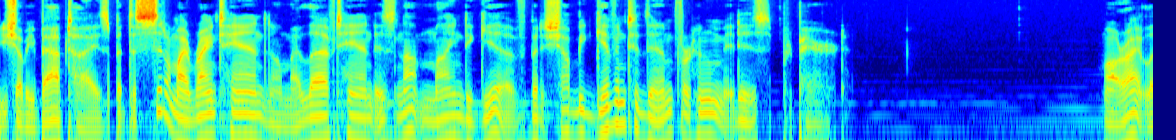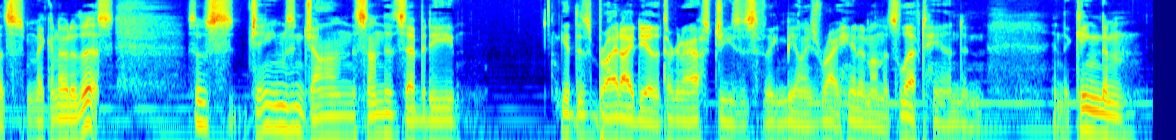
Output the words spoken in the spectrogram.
you shall be baptized, but to sit on my right hand and on my left hand is not mine to give, but it shall be given to them for whom it is prepared. All right, let's make a note of this. So James and John, the sons of Zebedee, get this bright idea that they're going to ask Jesus if they can be on his right hand and on his left hand and in the kingdom.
